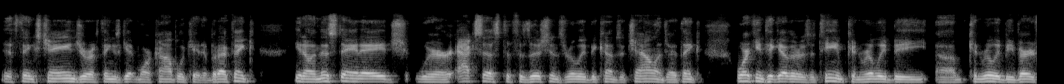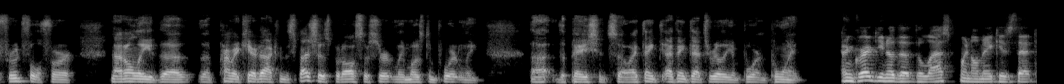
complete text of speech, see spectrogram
if things change or if things get more complicated. But I think, you know, in this day and age where access to physicians really becomes a challenge, I think working together as a team can really be um, can really be very fruitful for not only the the primary care doctor and the specialist, but also certainly most importantly uh, the patient. So I think I think that's really important point. And Greg, you know, the, the last point I'll make is that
